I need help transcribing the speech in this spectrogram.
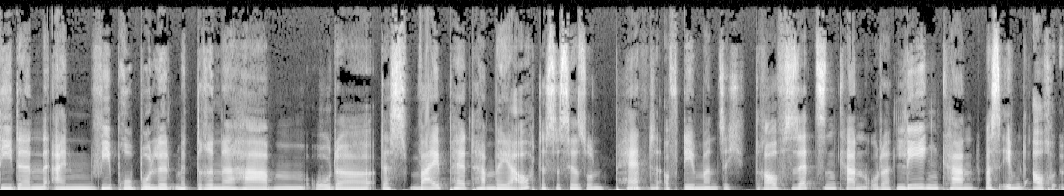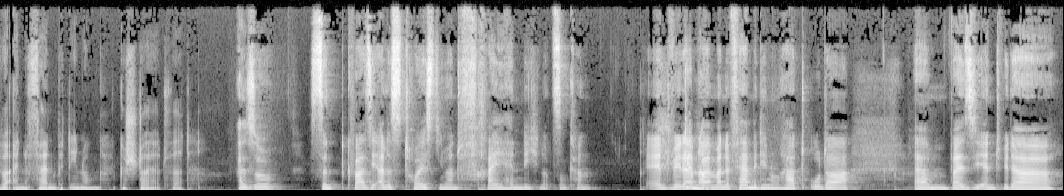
die dann einen Vibro-Bullet mit drinne haben oder das Vipad haben wir ja auch. Das ist ja so ein Pad, mhm. auf dem man sich draufsetzen kann oder legen kann, was eben auch über eine Fernbedienung gesteuert wird. Also sind quasi alles Toys, die man freihändig nutzen kann. Entweder genau. weil man eine Fernbedienung hat oder ähm, weil sie entweder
